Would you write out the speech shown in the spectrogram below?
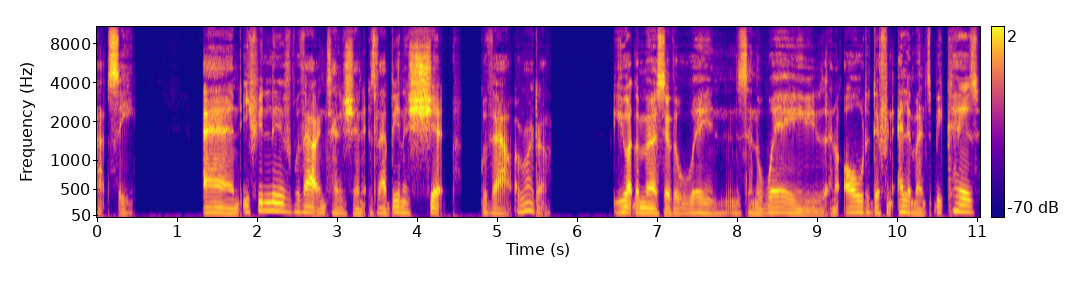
at sea. And if you live without intention, it's like being a ship without a rudder. You're at the mercy of the winds and the waves and all the different elements because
